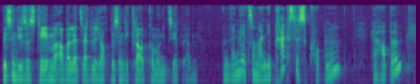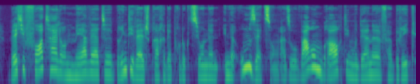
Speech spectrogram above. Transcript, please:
bis in die Systeme, aber letztendlich auch bis in die Cloud kommuniziert werden. Und wenn wir jetzt nochmal in die Praxis gucken, Herr Hoppe, welche Vorteile und Mehrwerte bringt die Weltsprache der Produktion denn in der Umsetzung? Also warum braucht die moderne Fabrik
